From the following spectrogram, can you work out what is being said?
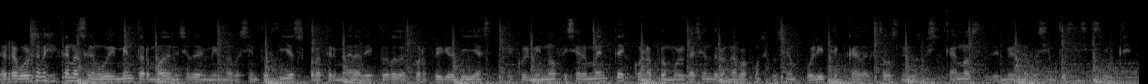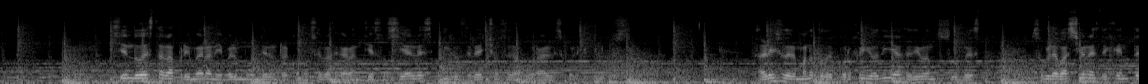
La Revolución Mexicana es el movimiento armado iniciado en 1910 para terminar la dictadura de Porfirio Díaz que culminó oficialmente con la promulgación de la nueva Constitución Política de los Estados Unidos Mexicanos de 1917 siendo esta la primera a nivel mundial en reconocer las garantías sociales y los derechos laborales colectivos. Al inicio del mandato de Porfirio Díaz se dieron sublevaciones de gente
